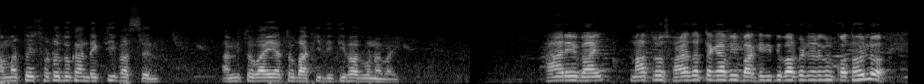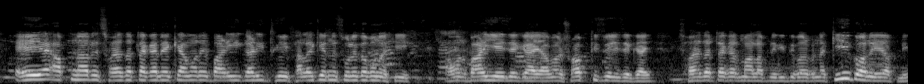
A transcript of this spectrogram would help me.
আমার তো এই ছোটো দোকান দেখতেই পাচ্ছেন। আমি তো ভাই এত বাকি দিতে পারব না ভাই। আরে ভাই মাত্র ছয় হাজার টাকা আপনি বাকি দিতে পারবেন এরকম কথা হইল? এই আপনার ছয় হাজার টাকা নিয়ে কি আমার এই বাড়ি গাড়ি ধুয়ে ফেলাই কিনে চলে যাব নাকি? আমার বাড়ি এই জায়গায় আমার সব কিছু এই জায়গায়। ছয় হাজার টাকার মাল আপনি দিতে পারবেন না কি করেন এই আপনি?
